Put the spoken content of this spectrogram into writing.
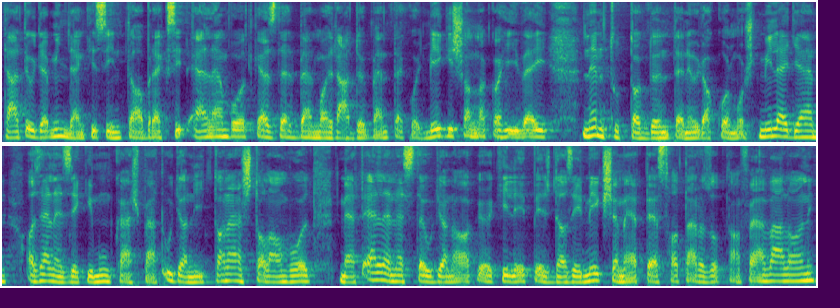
Tehát ugye mindenki szinte a Brexit ellen volt kezdetben, majd rádöbbentek, hogy mégis annak a hívei, nem tudtak dönteni, hogy akkor most mi legyen, az ellenzéki munkáspárt ugyanígy tanástalan volt, mert ellenezte ugyan a kilépést, de azért mégsem merte ezt határozottan felvállalni,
